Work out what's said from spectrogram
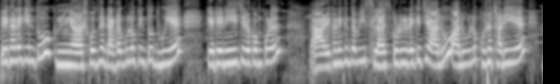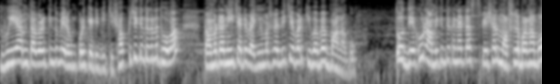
তো এখানে কিন্তু সজনে ডাঁটাগুলো কিন্তু ধুয়ে কেটে নিয়েছি এরকম করে। আর এখানে কিন্তু আমি স্লাইস করে রেখেছি আলু। আলুগুলো খোসা ছাড়িয়ে ধুয়ে আমি তারপর কিন্তু আমি এরকম করে কেটে নিচ্ছি। সব কিছু কিন্তু এখানে ধোয়া। টমেটো নিয়েছি, একটা ব্যাঙ্গন মশলা নিয়েছি এবার কীভাবে বানাবো? তো দেখুন আমি কিন্তু এখানে একটা স্পেশাল মশলা বানাবো।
